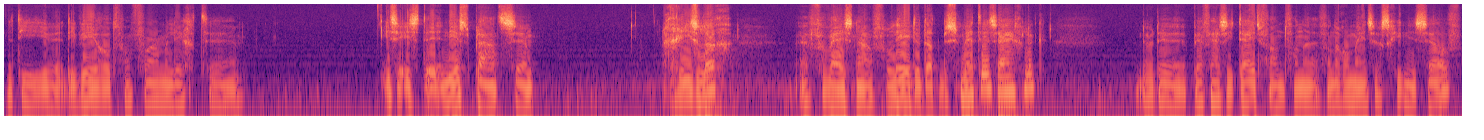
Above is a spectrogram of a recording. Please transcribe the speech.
Dat die, die wereld van vormen ligt, is, is de, in eerste plaats griezelig uh, verwijst naar een verleden dat besmet is eigenlijk. Door de perversiteit van, van, de, van de Romeinse geschiedenis zelf.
